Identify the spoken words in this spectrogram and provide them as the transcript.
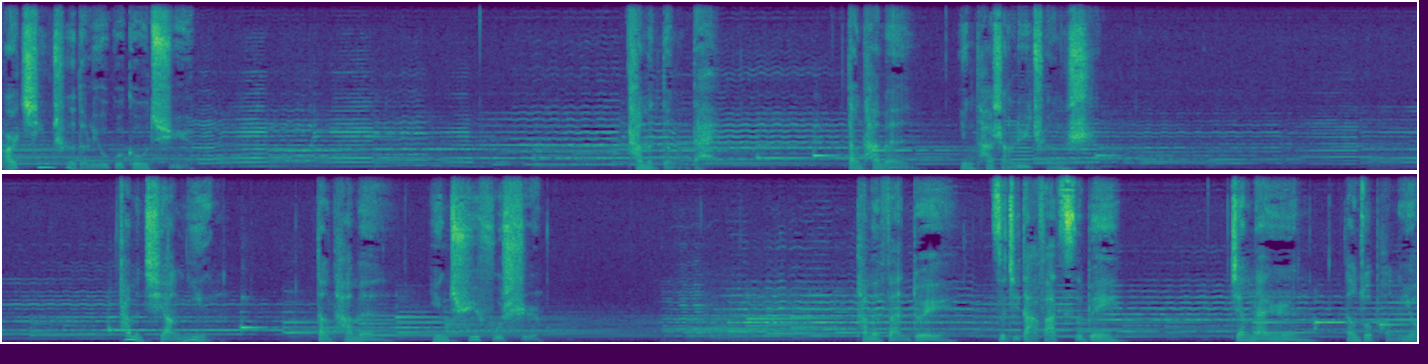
而清澈的流过沟渠，他们等待。当他们应踏上旅程时，他们强硬；当他们应屈服时，他们反对自己大发慈悲，将男人当作朋友。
